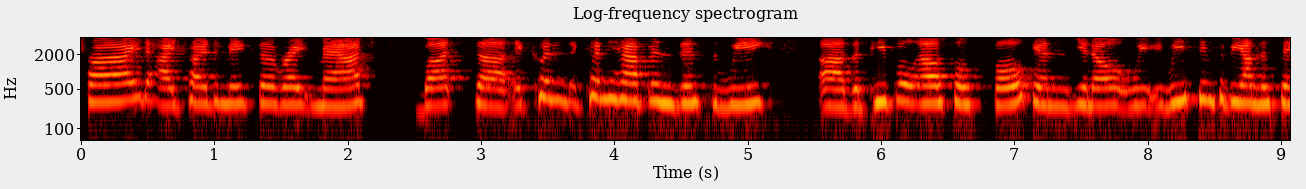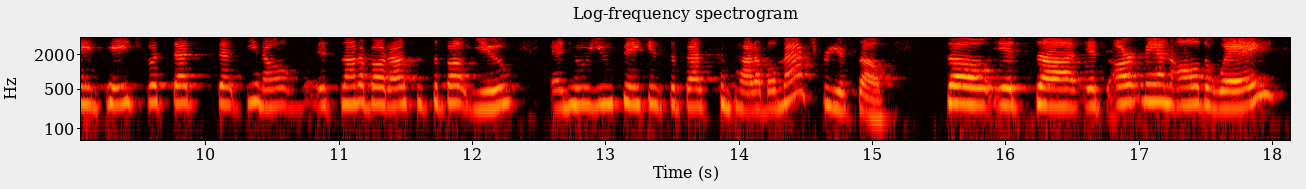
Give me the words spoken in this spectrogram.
tried. I tried to make the right match, but uh, it couldn't. It couldn't happen this week. Uh, the people also spoke, and you know, we we seem to be on the same page. But that that you know, it's not about us. It's about you and who you think is the best compatible match for yourself. So it's uh, it's Art Man all the way.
